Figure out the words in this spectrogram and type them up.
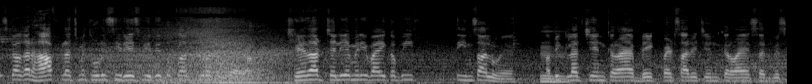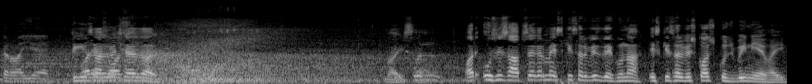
इसका अगर हाफ़ क्लच में थोड़ी सी रेस भी होती है तो क्लच पूरा टूट जाएगा। 6000 चली है मेरी बाइक अभी तीन साल हुए हैं। अभी क्लच चेंज करवाया ब्रेक पैड सारे चेंज करवाए सर्विस करवाई है। तीन साल में छह हज़ार। भाई साहब। और उस हिसाब से अगर मैं इसकी सर्विस देखूँ ना इसकी सर्विस कॉस्ट कुछ भी नहीं है भाई।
